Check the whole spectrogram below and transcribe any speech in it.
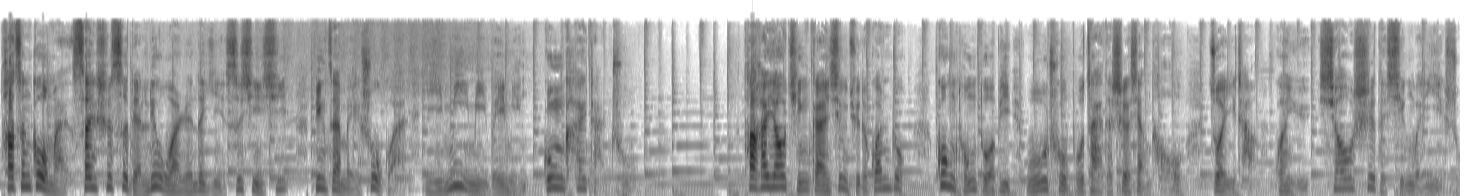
他曾购买三十四点六万人的隐私信息，并在美术馆以秘密为名公开展出。他还邀请感兴趣的观众共同躲避无处不在的摄像头，做一场关于消失的行为艺术。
